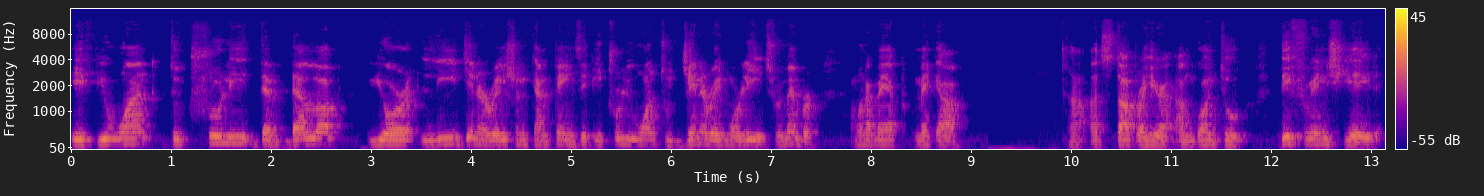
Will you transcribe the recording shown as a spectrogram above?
if you want to truly develop your lead generation campaigns, if you truly want to generate more leads, remember, I'm gonna make, make a, a stop right here. I'm going to differentiate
